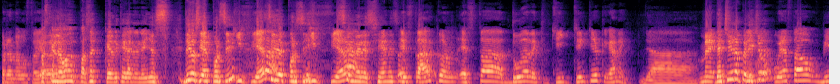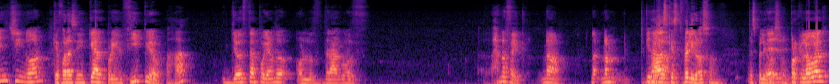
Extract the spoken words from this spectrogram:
Pero me gustaría. Pues que luego vas a querer que ganen ellos. Digo, si de por sí. Quisiera. Si de por sí. Quisiera Se merecían esa estar con esta duda de que- qui- quién quiero que gane. Ya. Me- de hecho, hay una película de hecho, hubiera estado bien chingón que fuera así. que al principio Ajá. yo esté apoyando a los dragos. Ah, No sé, no. No, no, No, es que es peligroso. Es peligroso. Eh, porque luego el-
